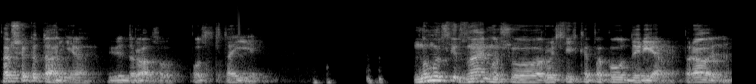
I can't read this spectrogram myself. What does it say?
Перше питання відразу постає. Ну, ми всі знаємо, що російське ППО диряве, правильно?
